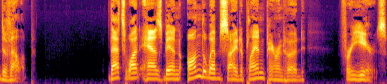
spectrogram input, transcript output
develop. That's what has been on the website of Planned Parenthood for years.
